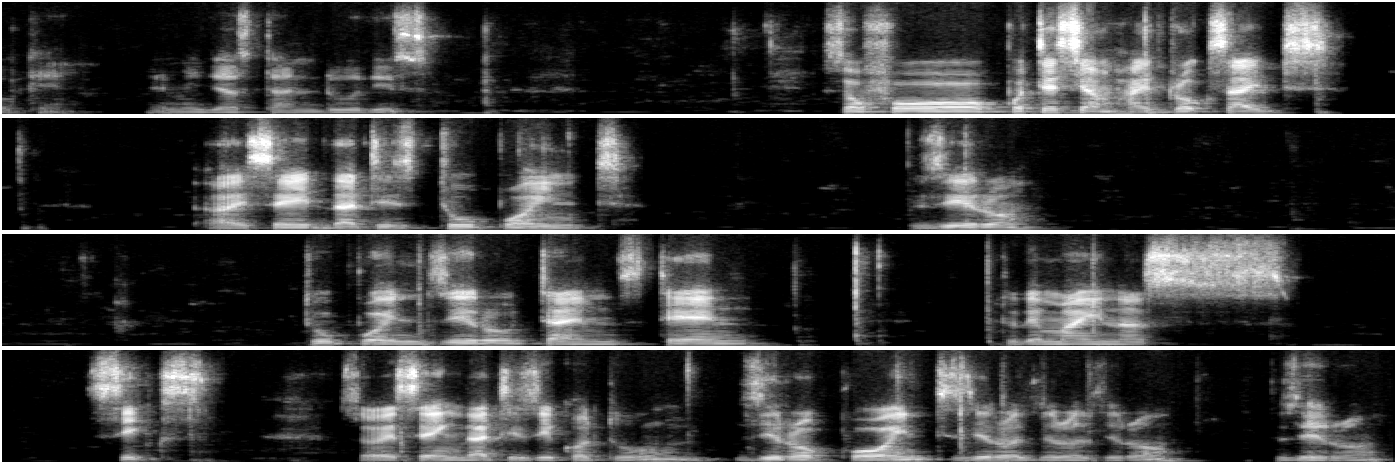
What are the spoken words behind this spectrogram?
Okay, let me just undo this. So for potassium hydroxide, I said that is 2.0 0 2.0 times 10 to the minus 6. So we're saying that is equal to 0 0.0000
